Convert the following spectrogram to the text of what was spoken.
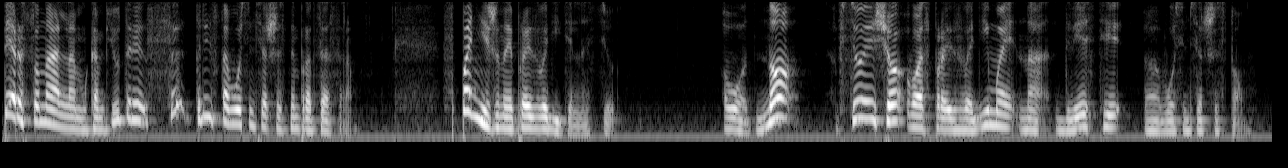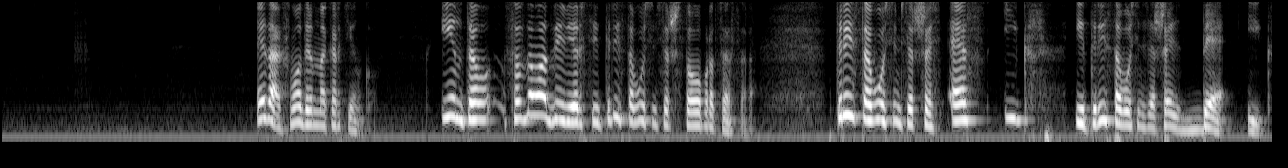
персональном компьютере с 386 процессором с пониженной производительностью. Вот. Но все еще воспроизводимой на 286. Итак, смотрим на картинку. Intel создала две версии 386 процессора. 386SX и 386DX.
